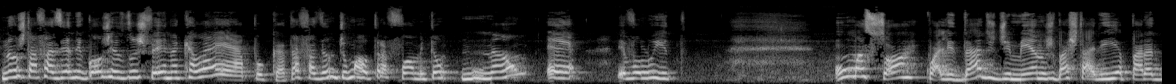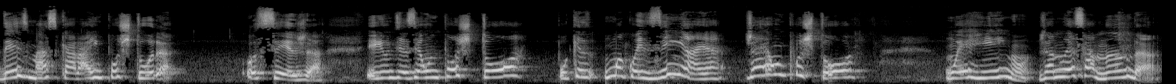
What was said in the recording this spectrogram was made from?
não está fazendo igual Jesus fez naquela época, está fazendo de uma outra forma. Então, não é evoluído. Uma só qualidade de menos bastaria para desmascarar a impostura. Ou seja, iam dizer um impostor, porque uma coisinha é, já é um impostor. Um errinho, já não é Sananda.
